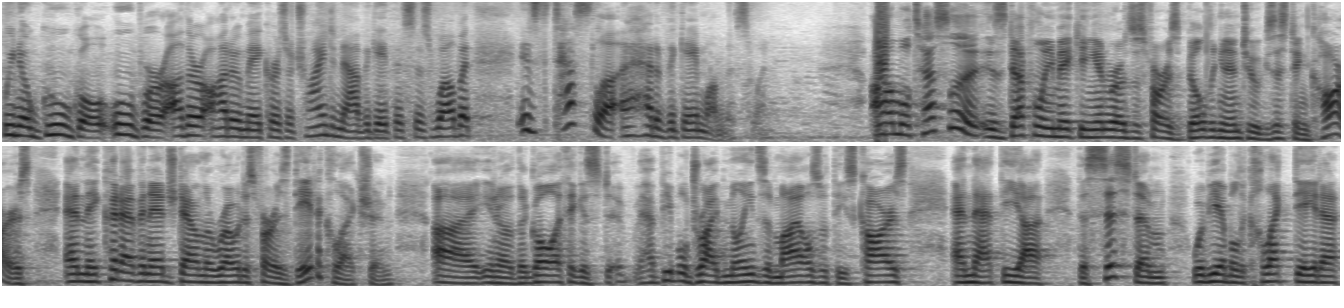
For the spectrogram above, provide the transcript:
We know Google, Uber, other automakers are trying to navigate this as well. But is Tesla ahead of the game on this one? Um, well, Tesla is definitely making inroads as far as building it into existing cars, and they could have an edge down the road as far as data collection. Uh, you know, the goal I think is to have people drive millions of miles with these cars, and that the uh, the system would be able to collect data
